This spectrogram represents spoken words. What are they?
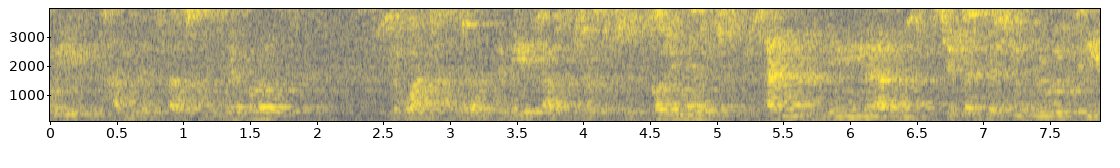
300,000 records, the 138,000 records with coordinates, and in um, different will see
